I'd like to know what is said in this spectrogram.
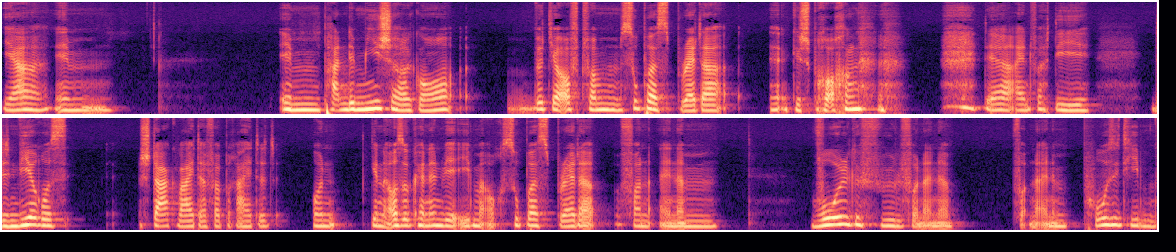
ja im, im Pandemie-Jargon wird ja oft vom Superspreader äh, gesprochen, der einfach die, den Virus stark weiter verbreitet. Und genauso können wir eben auch Superspreader von einem Wohlgefühl, von einer von einem positiven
